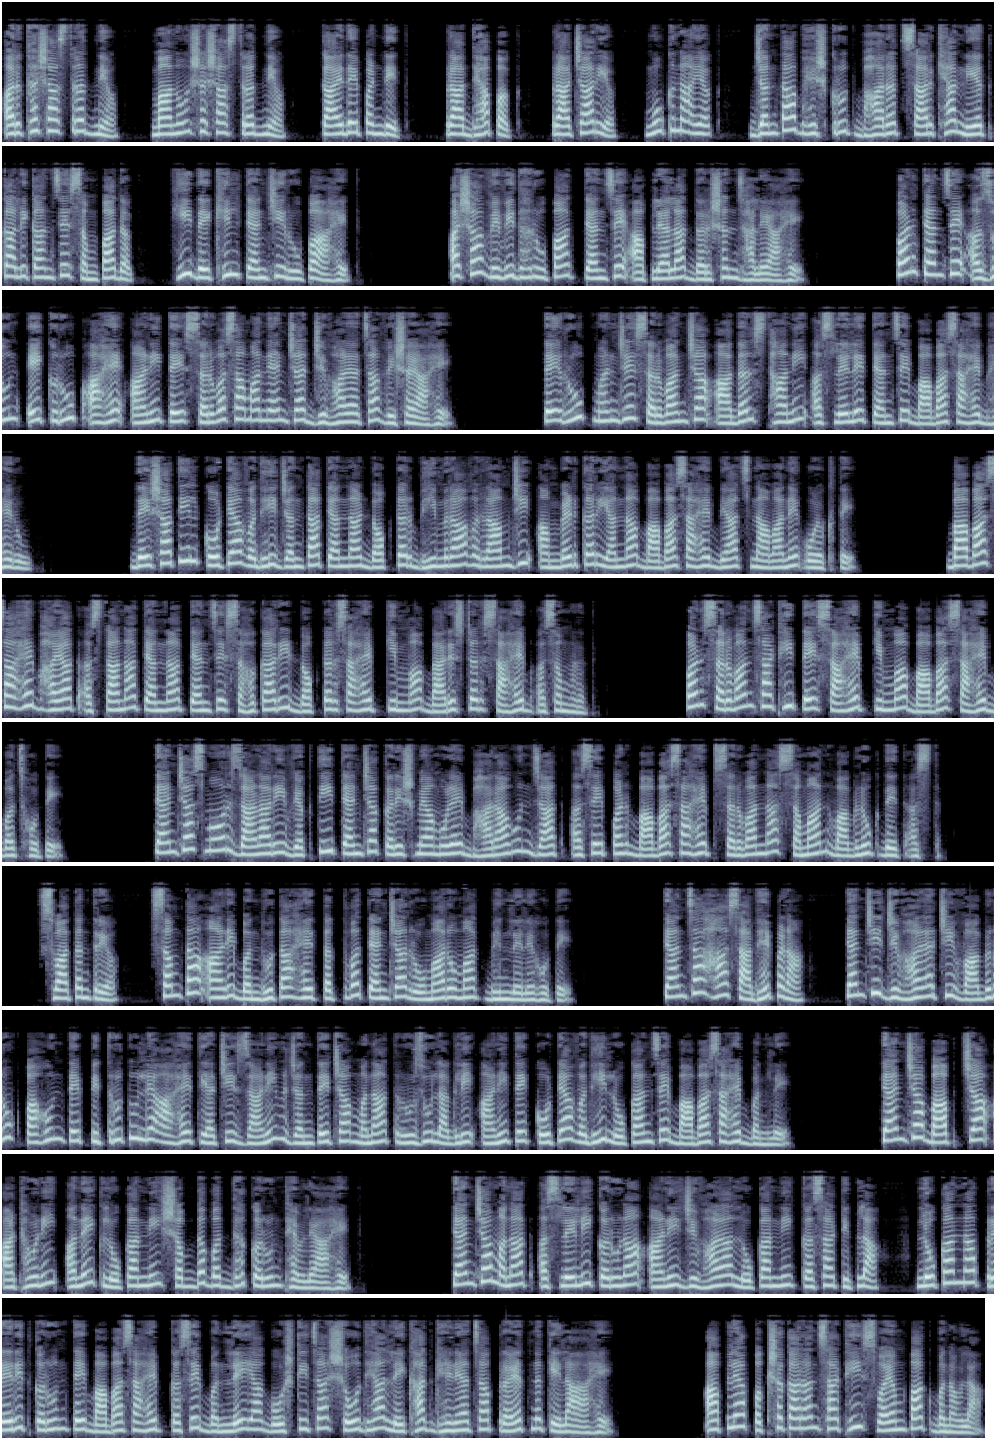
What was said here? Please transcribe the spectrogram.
अर्थशास्त्रज्ञ मानवशास्त्रज्ञ कायदेपंडित प्राध्यापक प्राचार्य मूकनायक जनता बहिष्कृत भारत सारख्या नियतकालिकांचे संपादक ही देखील त्यांची रूपं आहेत. अशा विविध रूपात त्यांचे आपल्याला दर्शन झाले आहे. पण त्यांचे अजून एक रूप आहे आणि ते सर्वसामान्यांच्या जिव्हाळ्याचा विषय आहे. ते रूप म्हणजे सर्वांच्या आदरस्थानी असलेले त्यांचे बाबासाहेब हे रूप. देशातील कोट्यावधी जनता त्यांना डॉक्टर भीमराव रामजी आंबेडकर यांना बाबासाहेब याच नावाने ओळखते. बाबासाहेब हयात असताना त्यांना त्यांचे सहकारी डॉक्टर साहेब किंवा बॅरिस्टर साहेब असं म्हणत. पण सर्वांसाठी ते साहेब किंवा बाबासाहेबच होते. त्यांच्यासमोर जाणारी व्यक्ती त्यांच्या करिश्म्यामुळे भारावून जात असे पण बाबासाहेब सर्वांना समान वागणूक देत असत. स्वातंत्र्य समता आणि बंधुता हे तत्व त्यांच्या रोमारोमात भिनलेले होते. त्यांचा हा साधेपणा त्यांची जिव्हाळ्याची वागणूक पाहून ते पितृतुल्य आहेत याची जाणीव जनतेच्या मनात रुजू लागली आणि ते कोट्यावधी लोकांचे बाबासाहेब बनले. त्यांच्या बाबच्या आठवणी अनेक लोकांनी शब्दबद्ध करून ठेवल्या आहेत. त्यांच्या मनात असलेली करुणा आणि जिव्हाळा लोकांनी कसा टिपला लोकांना प्रेरित करून ते बाबासाहेब कसे बनले या गोष्टीचा शोध ह्या लेखात घेण्याचा प्रयत्न केला आहे. आपल्या पक्षकारांसाठी स्वयंपाक बनवला.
